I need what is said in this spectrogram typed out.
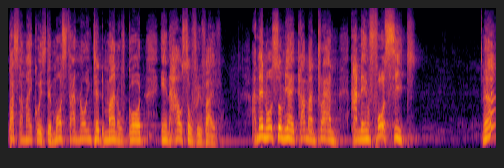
Pastor Michael is the most anointed man of God in House of Revival. And then also me, I come and try and, and enforce it. Huh?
